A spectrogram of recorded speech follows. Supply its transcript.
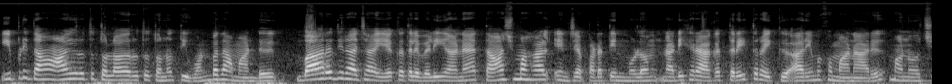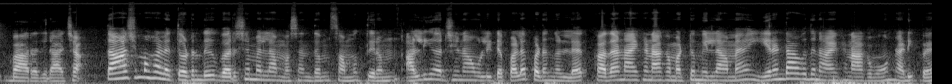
இப்படி தான் ஆயிரத்தி தொள்ளாயிரத்து தொண்ணூத்தி ஒன்பதாம் ஆண்டு பாரதி ராஜா இயக்கத்தில் வெளியான தாஜ்மஹால் என்ற படத்தின் மூலம் நடிகராக திரைத்துறைக்கு அறிமுகமானாரு மனோஜ் பாரதி ராஜா. தாஜ்மஹாலை தொடர்ந்து வருஷமெல்லாம் வசந்தம் சமுத்திரம் அல்லி அர்ஜுனா உள்ளிட்ட பல படங்கள்ல கதாநாயகனாக மட்டும் இல்லாம இரண்டாவது நாயகனாகவும் நடிப்பை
